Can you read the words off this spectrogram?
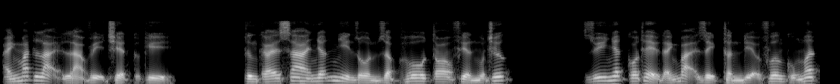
Ánh mắt lại là vị triệt cực kỳ. Từng cái xa nhẫn nhìn dồn dập hô to phiền một trước. Duy nhất có thể đánh bại dịch thần địa phương cũng mất.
